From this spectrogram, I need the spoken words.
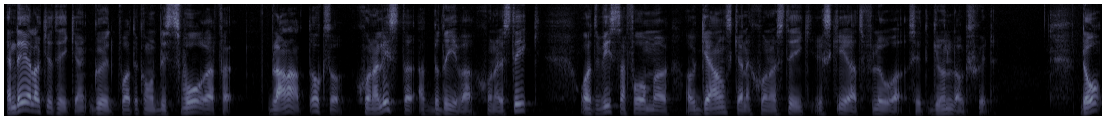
En del av kritiken går ut på att det kommer att bli svårare för bland annat också journalister att bedriva journalistik och att vissa former av granskande journalistik riskerar att förlora sitt grundlagsskydd. Då,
